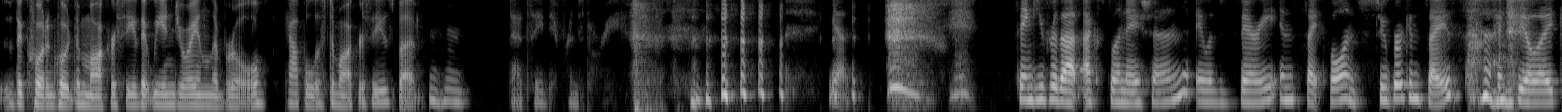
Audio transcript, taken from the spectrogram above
the quote unquote democracy that we enjoy in liberal capitalist democracies, but mm-hmm. that's a different story. Yes. Thank you for that explanation. It was very insightful and super concise. I feel like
